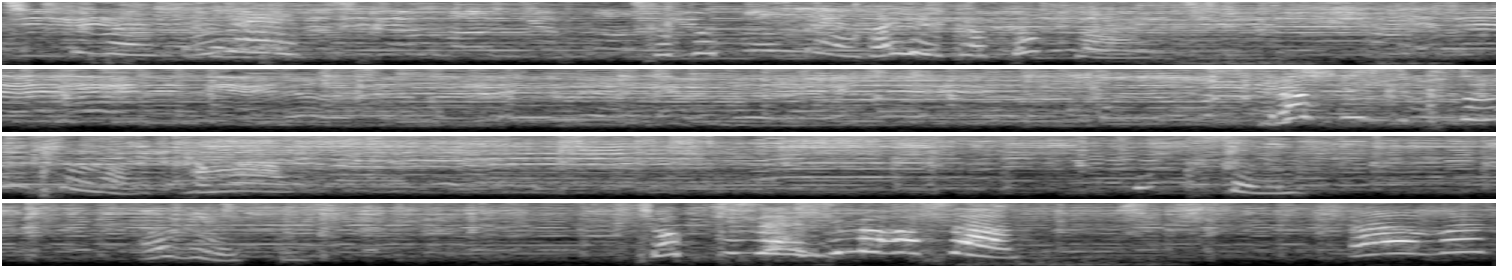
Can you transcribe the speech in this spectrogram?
Benden? Kapatayım? Hayır kapatma. Biraz sesini kısar şunu. Tamam. Çok kısayım. Az olsun. Çok güzel değil mi Hasan? Aa bak.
